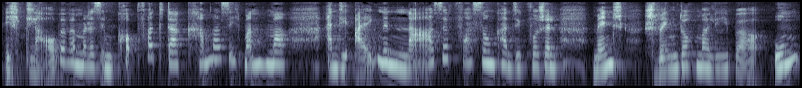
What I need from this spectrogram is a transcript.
Ich glaube, wenn man das im Kopf hat, da kann man sich manchmal an die eigene Nase fassen und kann sich vorstellen, Mensch, schwenk doch mal lieber um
